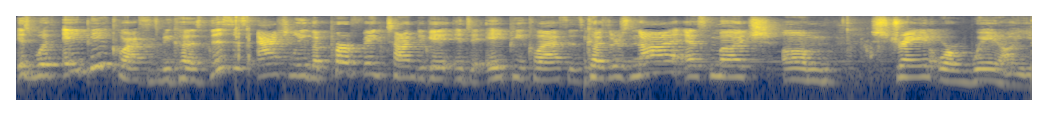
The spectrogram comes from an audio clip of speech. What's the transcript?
is with AP classes because this is actually the perfect time to get into AP classes because there's not as much um, strain or weight on you.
